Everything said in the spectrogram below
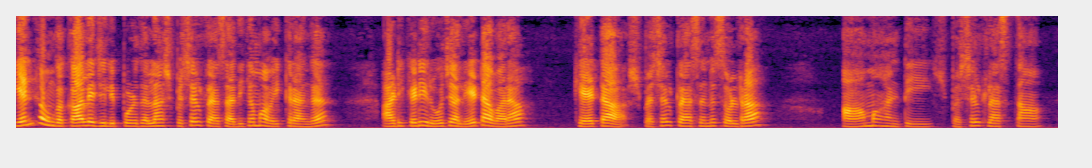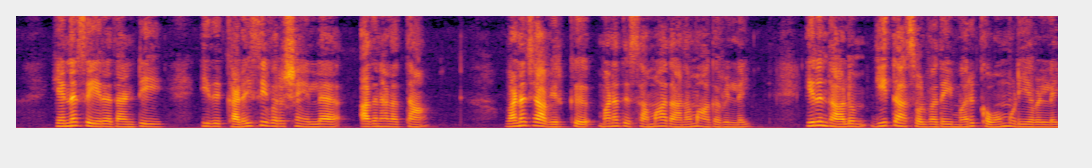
என்ன உங்க காலேஜில் இப்பொழுதெல்லாம் ஸ்பெஷல் கிளாஸ் அதிகமாக வைக்கிறாங்க? அடிக்கடி ரோஜா லேட்டா வரா? கேட்டா ஸ்பெஷல் கிளாஸ்ன்னு சொல்றா? ஆமா ஆண்டி ஸ்பெஷல் கிளாஸ் தான். என்ன செய்யறது ஆண்டி? இது கடைசி வருஷம் இல்லை அதனால தான். வனஜாவிற்கு மனது சமாதானம் ஆகவில்லை இருந்தாலும் கீதா சொல்வதை மறுக்கவும் முடியவில்லை.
